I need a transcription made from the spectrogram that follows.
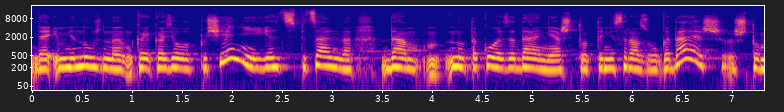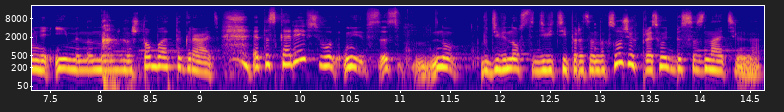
Да, и мне нужно козел отпущения, и я специально дам ну, такое задание, что ты не сразу угадаешь, что мне именно нужно, чтобы отыграть. Это, скорее всего, ну, в 99% случаев происходит бессознательно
